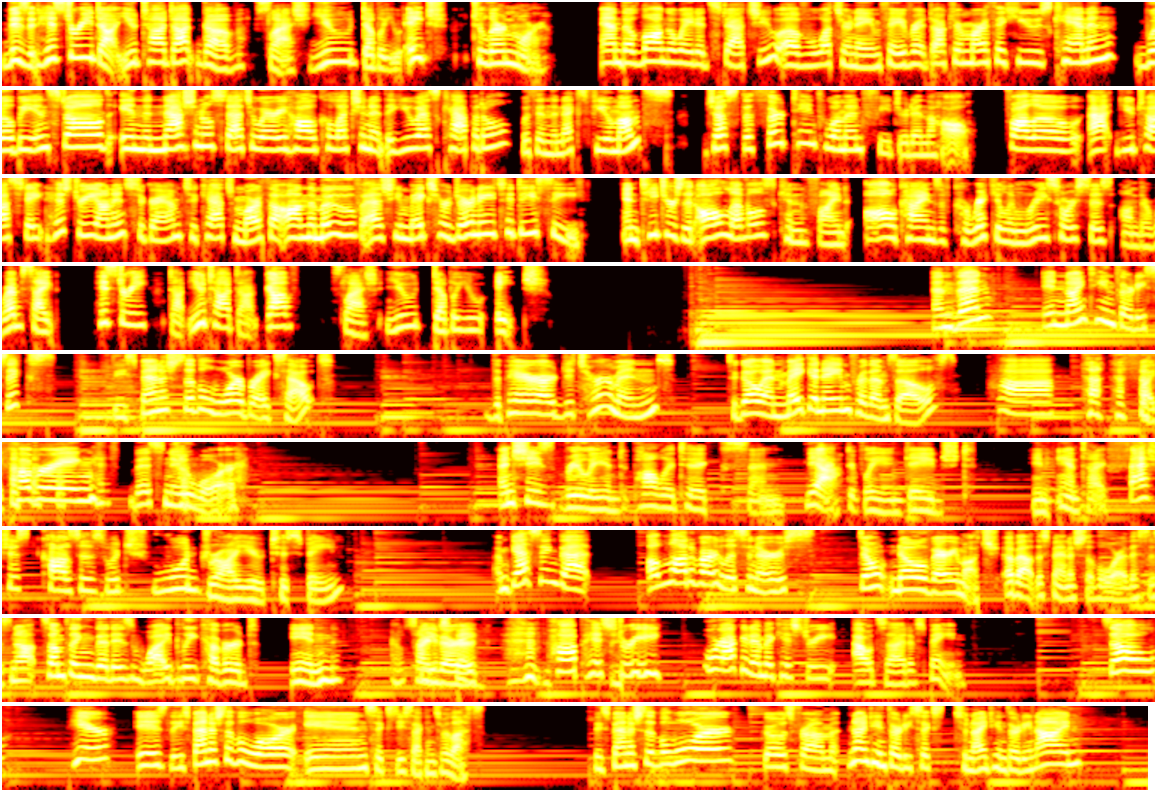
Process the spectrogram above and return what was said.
Visit history.utah.gov slash UWH to learn more. And the long awaited statue of what's her name favorite Dr. Martha Hughes Cannon will be installed in the National Statuary Hall collection at the U.S. Capitol within the next few months. Just the 13th woman featured in the hall. Follow at Utah State History on Instagram to catch Martha on the move as she makes her journey to DC. And teachers at all levels can find all kinds of curriculum resources on their website, history.utah.gov slash UWH. And then, in 1936, the Spanish Civil War breaks out. The pair are determined to go and make a name for themselves ha, by covering this new war. And she's really into politics and Yeah. actively engaged in anti fascist causes, which would draw you to Spain. I'm guessing that a lot of our listeners don't know very much about the Spanish Civil War. This is not something that is widely covered in Outside Either- of pop history or academic history outside of Spain. So, here is the Spanish Civil War in 60 seconds or less. The Spanish Civil War goes from 1936 to 1939.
